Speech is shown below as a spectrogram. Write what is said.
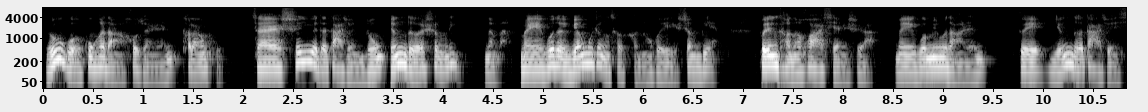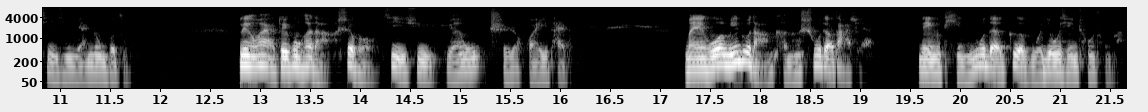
如果共和党候选人特朗普在十一月的大选中赢得胜利，那么美国的援乌政策可能会生变。布林肯的话显示啊，美国民主党人对赢得大选信心严重不足。另外，对共和党是否继续援乌持怀疑态度。美国民主党可能输掉大选，令挺乌的各国忧心忡忡啊。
